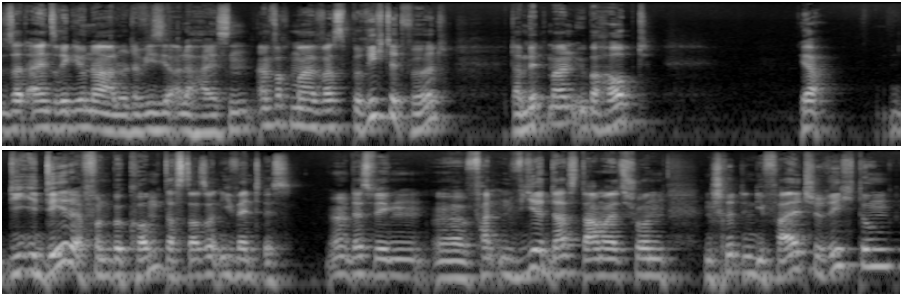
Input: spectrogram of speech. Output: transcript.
Sat1 Regional oder wie sie alle heißen, einfach mal was berichtet wird, damit man überhaupt ja, die Idee davon bekommt, dass da so ein Event ist. Ja, deswegen äh, fanden wir das damals schon einen Schritt in die falsche Richtung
